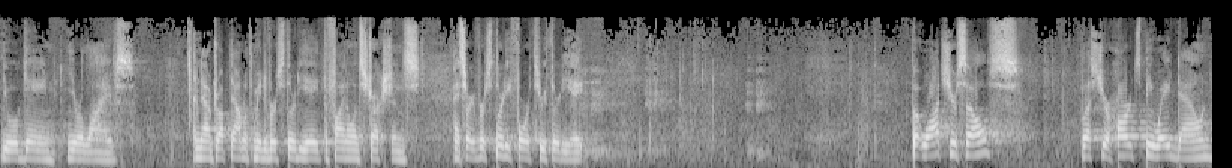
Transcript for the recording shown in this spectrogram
you will gain your lives. And now drop down with me to verse 38, the final instructions and sorry, verse 34 through 38. But watch yourselves, lest your hearts be weighed down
